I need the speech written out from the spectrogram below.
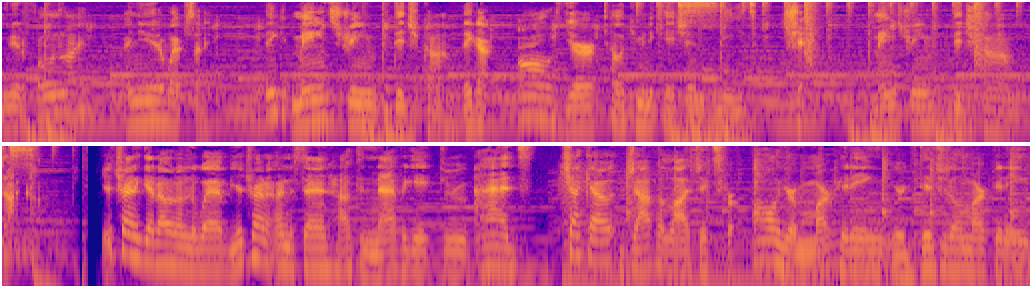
You need a phone line and you need a website. Think mainstream Digicom. They got all your telecommunication needs checked. Mainstreamdigicom.com. You're trying to get out on the web, you're trying to understand how to navigate through ads. Check out Java Logics for all your marketing, your digital marketing.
